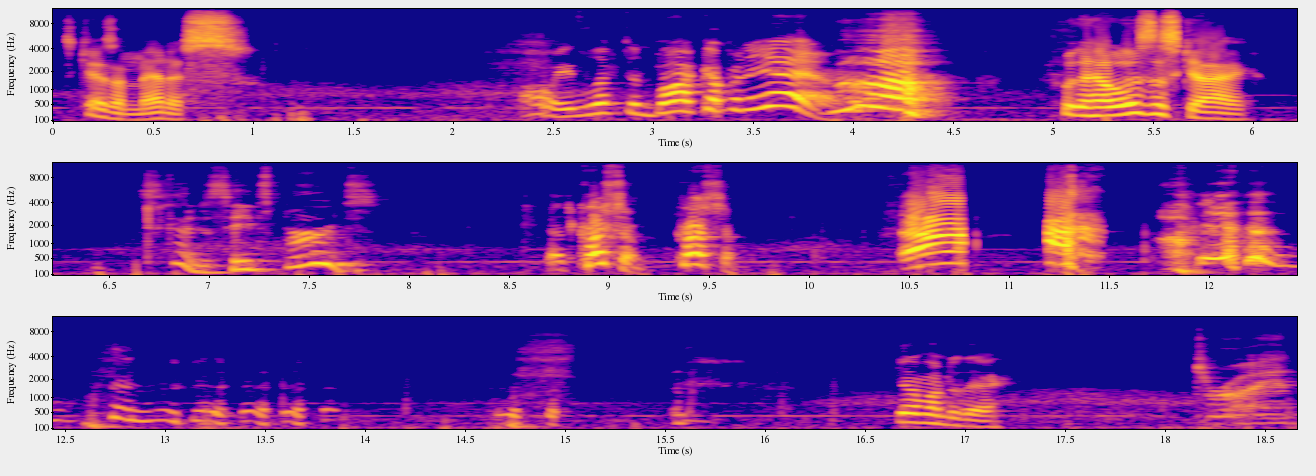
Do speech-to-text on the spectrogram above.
This guy's a menace. Oh, he lifted Buck up in the air. Ah! Who the hell is this guy? This guy just hates birds. Let's crush him. Crush him. Ah! Get him under there. Try it.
